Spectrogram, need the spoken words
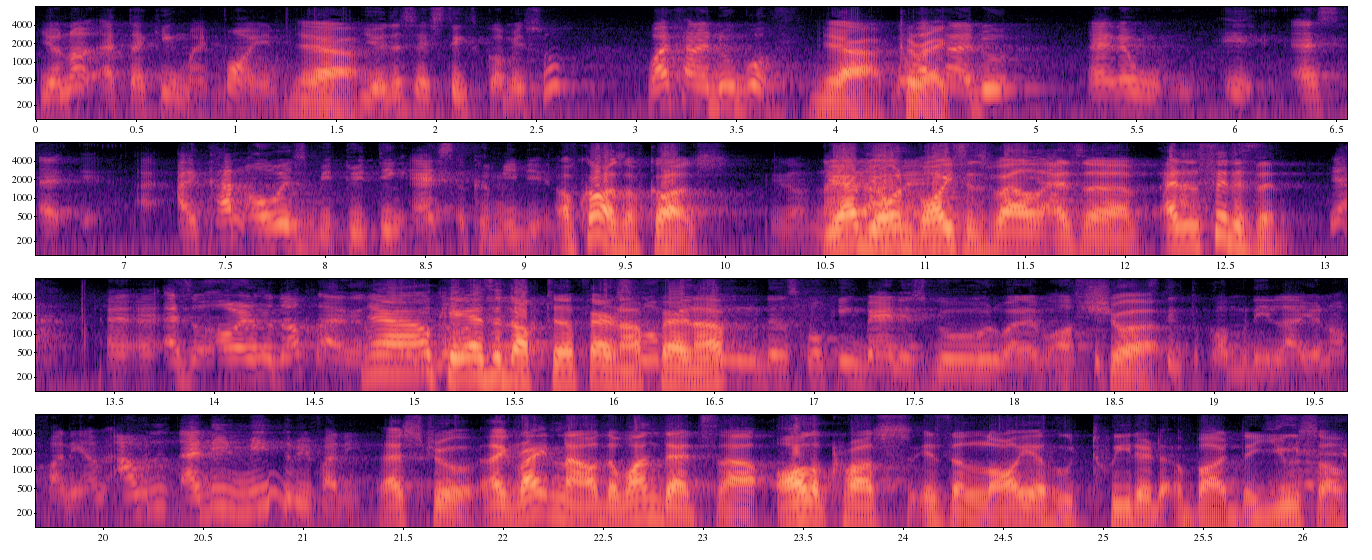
you're not attacking my point. Yeah. You're just saying stick to comedy. So why can't I do both? Yeah, No, correct. Why can't I do? And it, as I- I can't always be tweeting as a comedian. Of course, of course. You know, you have your own I- voice as well Yeah. as a as a citizen. Yeah, as a, or as a doctor. I- Yeah, or, okay, as a doctor, fair enough, fair enough. smoking- The smoking ban is good, whatever. Or stick, Sure. stick to comedy, like you're not funny. I, wouldn't- I didn't mean to be funny. That's true. Like right now, the one that's uh, all across is the lawyer who tweeted about the use of,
